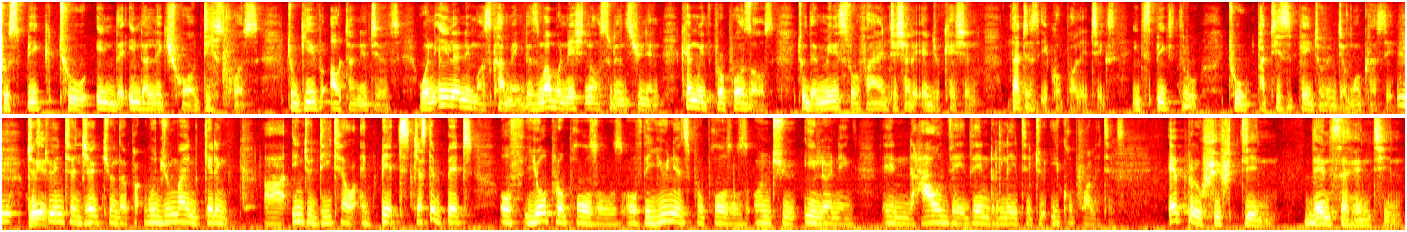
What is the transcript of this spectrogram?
to speak to in the intellectual discourse, to give alternatives. When e-learning was coming, the Zimbabwe National Students Union came with proposals to the Ministry of Higher and Tertiary Education. That is eco-politics. It speaks through to participatory democracy. Mm, just we to interject you on that, would you mind getting uh, into detail a bit, just a bit of your proposals, of the union's proposals onto e-learning and how they then related to eco-politics? April 15, then 17,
